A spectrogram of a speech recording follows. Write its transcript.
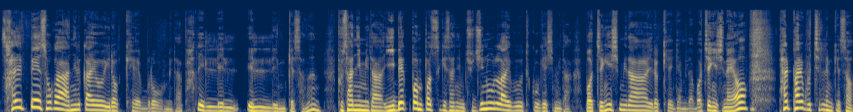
살빼소가 아닐까요? 이렇게 물어봅니다. 8111님께서는 부산입니다. 200번 버스 기사님 주진우 라이브 듣고 계십니다. 멋쟁이십니다. 이렇게 얘기합니다. 멋쟁이시네요. 8897님께서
